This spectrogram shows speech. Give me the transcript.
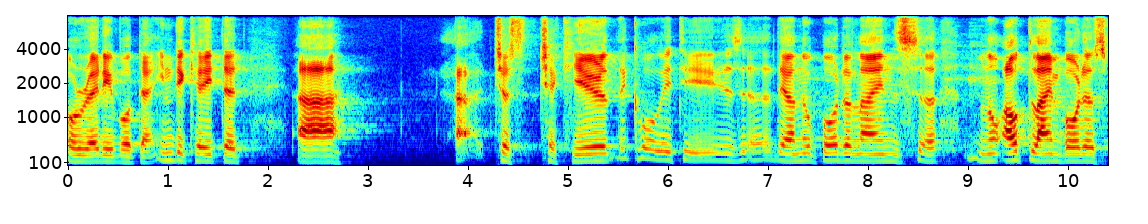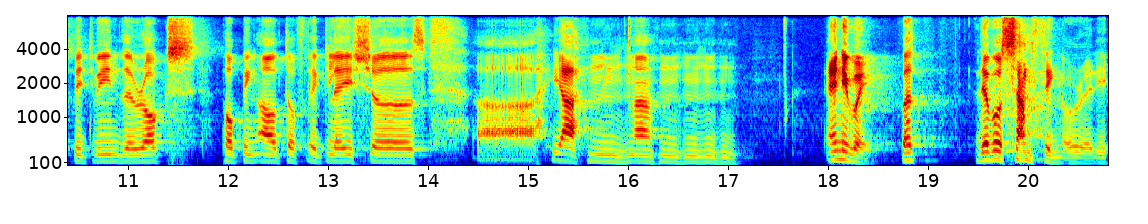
already what I indicated. Uh, uh, just check here, the quality is, uh, there are no border lines, no outline borders between the rocks popping out of the glaciers uh, yeah, hmm, uh, hmm, hmm, anyway, but there was something already,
